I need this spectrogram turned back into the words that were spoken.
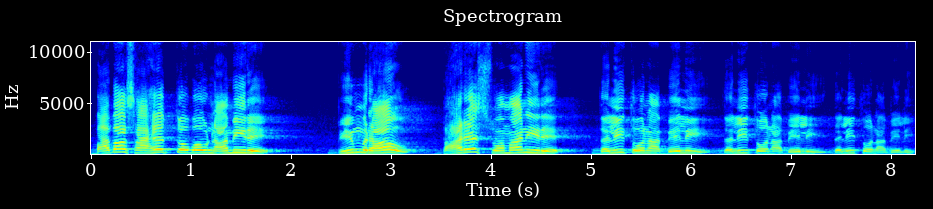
બાબા સાહેબ તો બહુ નામી રે. ભીમરાવ ભારે સ્વમાની રે. દલિતોના બેલી દલિતોના બેલી દલિતોના બેલી.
